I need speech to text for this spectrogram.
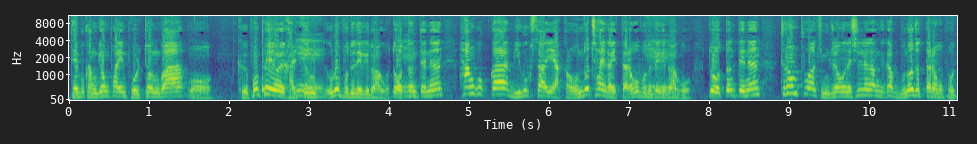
대북 강경파인 볼턴과 뭐 그 폼페이오의 갈등으로 보도되기도 하고 또 어떤 예. 때는 한국과 미국 사이에 약간 온도 차이가 있다라고 보도되기도 예. 하고 또 어떤 때는 트럼프와 김정은의 신뢰관계가 무너졌다라고 보,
